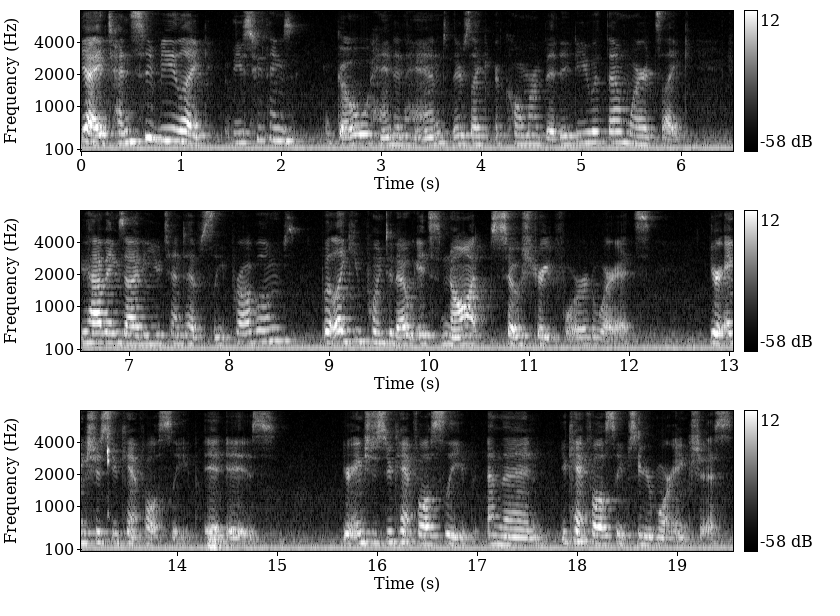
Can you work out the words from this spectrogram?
Yeah, it tends to be like these two things go hand in hand. There's like a comorbidity with them where it's like if you have anxiety, you tend to have sleep problems. But like you pointed out, it's not so straightforward where it's you're anxious, you can't fall asleep. It mm. is you're anxious, you can't fall asleep, and then you can't fall asleep, so you're more anxious.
